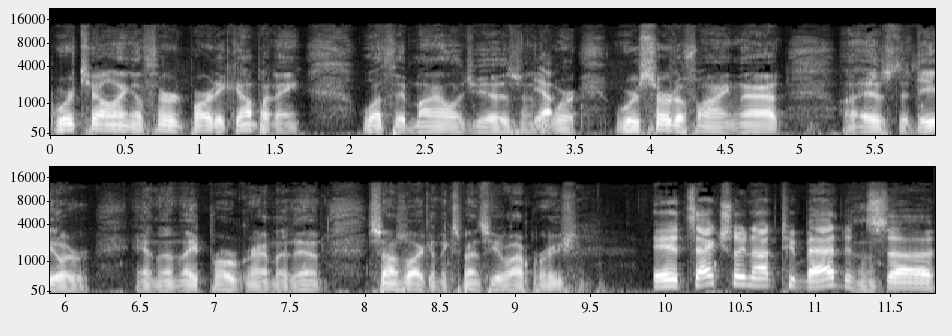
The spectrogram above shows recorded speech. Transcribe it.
we're telling a third party company what the mileage is, and Yep. we're we're certifying that uh, as the dealer, and then they program it in. Sounds like an expensive operation. It's actually not too bad. It's uh,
